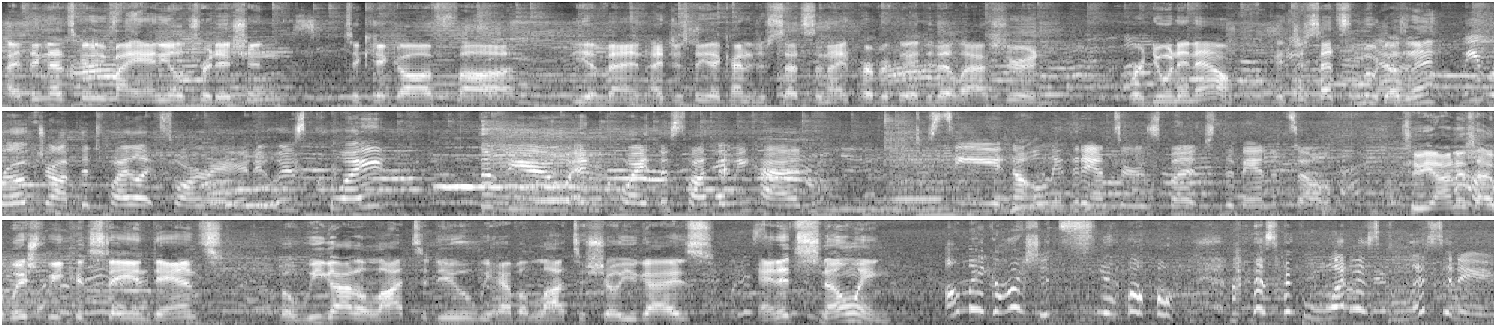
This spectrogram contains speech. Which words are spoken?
I. Think that's gonna be my annual tradition to kick off uh, the event. I just think that kind of just sets the night perfectly. I did that last year and we're doing it now. It just sets the mood, doesn't it? We rope dropped the Twilight Soiree, and it was quite the view and quite the spot that we had to see not only the dancers but the band itself. To be honest, I wish we could stay and dance, but we got a lot to do. We have a lot to show you guys, and it's snowing. Oh my gosh, it's snow! I was like, what is glistening?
